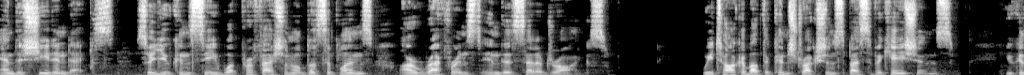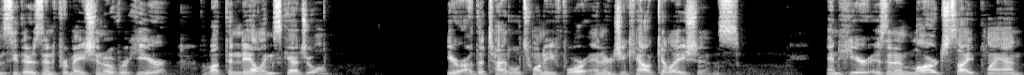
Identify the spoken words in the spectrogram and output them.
and the sheet index. So you can see what professional disciplines are referenced in this set of drawings. We talk about the construction specifications. You can see there's information over here about the nailing schedule. Here are the Title 24 energy calculations. And here is an enlarged site plan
